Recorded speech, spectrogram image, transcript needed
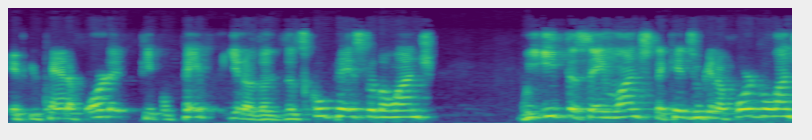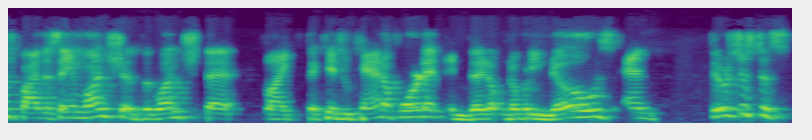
if you can't afford it. People pay, you know, the, the school pays for the lunch we eat the same lunch. The kids who can afford the lunch buy the same lunch as the lunch that like the kids who can't afford it and they don't nobody knows. And there was just this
